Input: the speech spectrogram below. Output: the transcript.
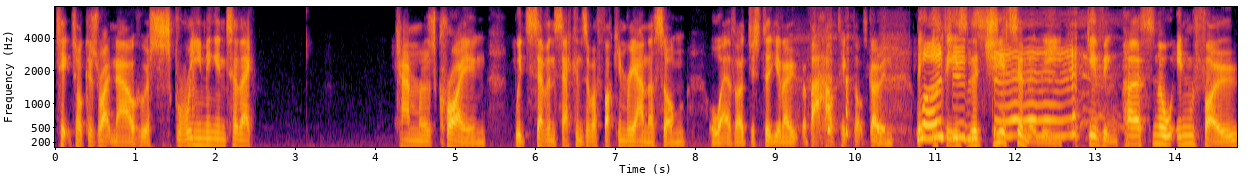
TikTokers right now who are screaming into their cameras, crying with seven seconds of a fucking Rihanna song or whatever, just to, you know, about how TikTok's going. But if it is legitimately giving personal info,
